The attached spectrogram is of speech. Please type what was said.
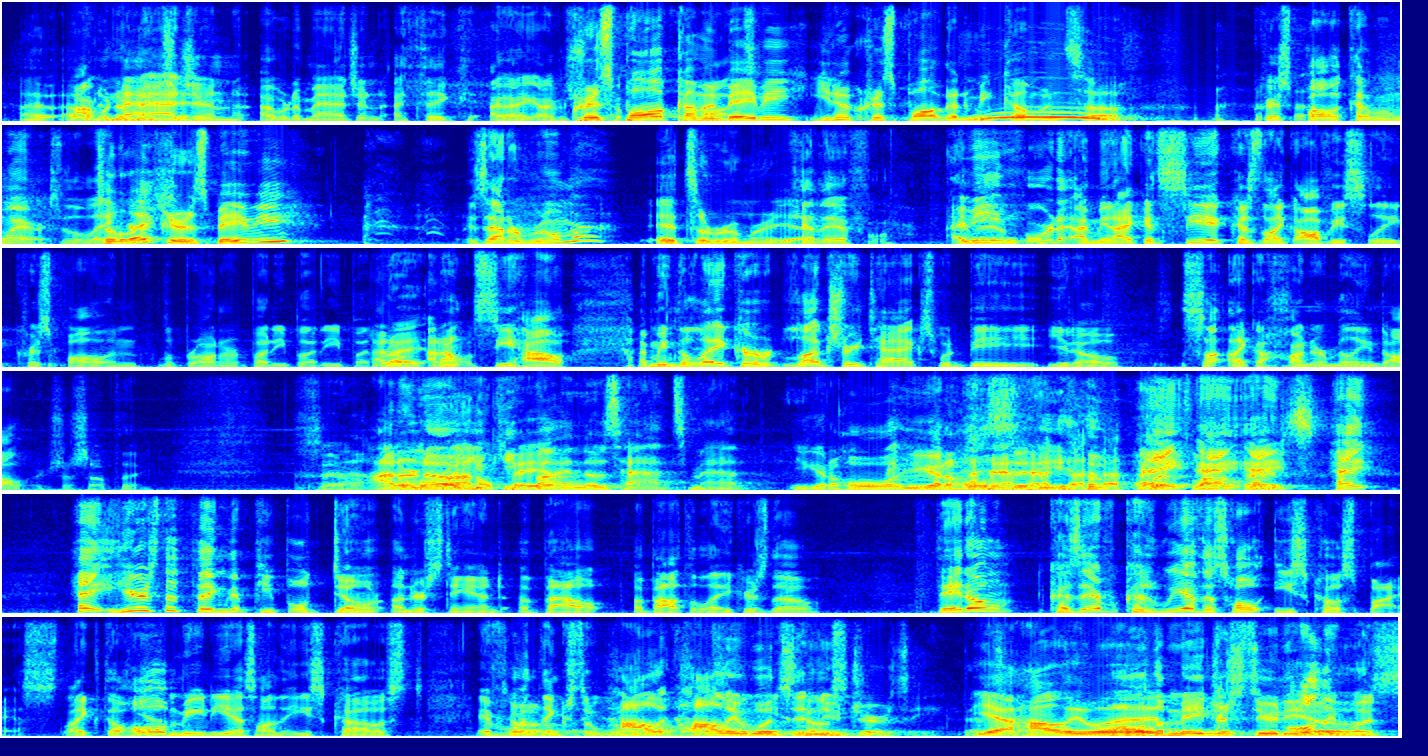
I, I would, I would imagine. imagine. I would imagine. I think. I, I'm sure Chris it's Paul coming, odds. baby. You know Chris Paul going to be coming, so Chris Paul coming where to the to Lakers? the Lakers, baby. Is that a rumor? It's a rumor, yeah. Can they afford? I can they mean- afford it. I mean, I could see it because, like, obviously, Chris Paul and LeBron are buddy buddy, but I Right. don't. I don't see how. I mean, the Laker luxury tax would be, you know, so, like a hundred million dollars or something. So I don't know. LeBron You keep pay it. buying those hats, Matt. You got a whole you got a whole city of hey, hey, hey, hey, hey! Here's the thing that people don't understand about about the Lakers, though. They don't because because we have this whole East Coast bias. Like the whole Yeah. media is on the East Coast. Everyone thinks the world Holly- revolves around Hollywood's the in East New Jersey. That's Yeah, right. Hollywood. All the major studios. Hollywood.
